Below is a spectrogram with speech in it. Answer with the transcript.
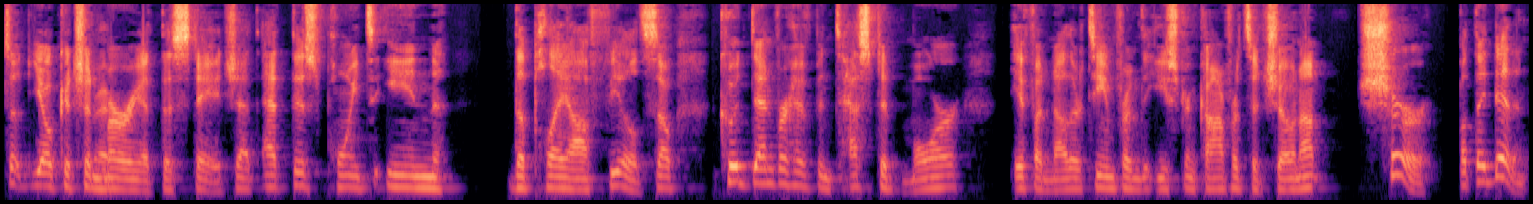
to Jokic and right. Murray at this stage, at, at this point in the playoff field. So could Denver have been tested more if another team from the Eastern Conference had shown up? Sure, but they didn't.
